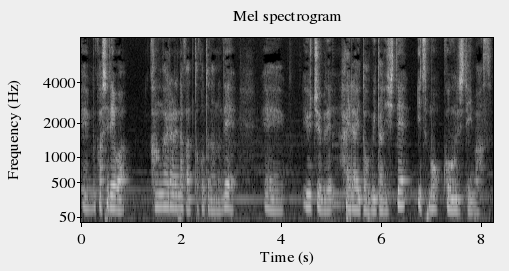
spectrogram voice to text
えー昔では考えられなかったことなので、えー YouTube でハイライトを見たりしていつも興奮しています。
